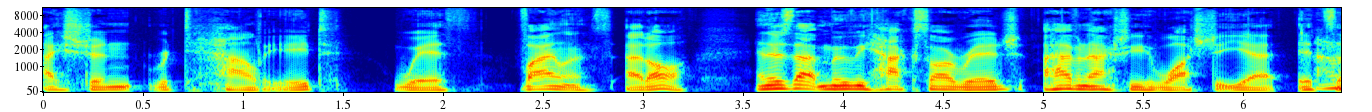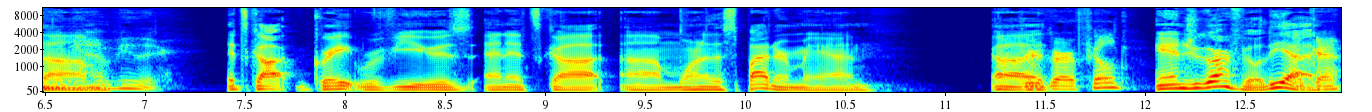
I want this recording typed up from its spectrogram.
I shouldn't retaliate with violence at all. And there's that movie Hacksaw Ridge. I haven't actually watched it yet. It's um it's got great reviews and it's got um, one of the Spider-Man uh, Andrew Garfield? Andrew Garfield, yeah, Okay.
